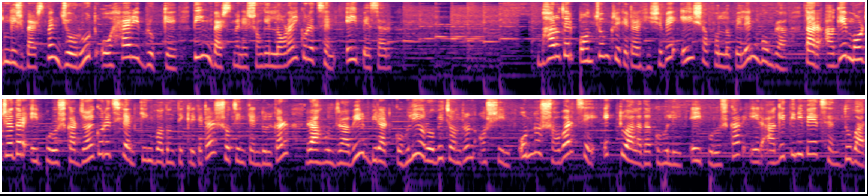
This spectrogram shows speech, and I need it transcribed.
English batsman Joe Root ও হ্যারি ব্রুককে। তিন ব্যাটসম্যানের সঙ্গে লড়াই করেছেন এই পেসার। ভারতের পঞ্চম ক্রিকেটার হিসেবে এই সাফল্য পেলেন বুমরা। তার আগে মর্যাদার এই পুরস্কার জয় করেছিলেন কিংবদন্তি ক্রিকেটার সচিন টেন্ডুলকার রাহুল দ্রাবিড়, বিরাট কোহলি ও রবিচন্দ্রন অশ্বিন। অন্য সবার চেয়ে একটু আলাদা কোহলি। এই পুরস্কার এর আগে তিনি পেয়েছেন দুবার।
